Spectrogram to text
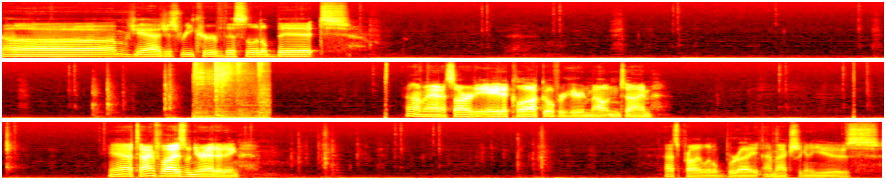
Um, yeah, just recurve this a little bit. Oh man, it's already 8 o'clock over here in mountain time. Yeah, time flies when you're editing. That's probably a little bright. I'm actually going to use,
